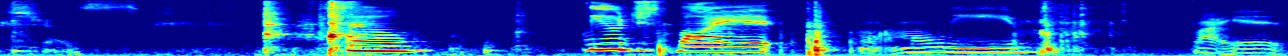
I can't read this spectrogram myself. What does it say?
extras. So you would just buy it normally, buy it,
